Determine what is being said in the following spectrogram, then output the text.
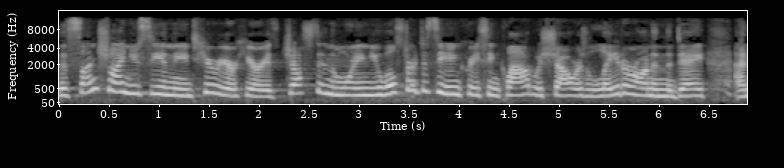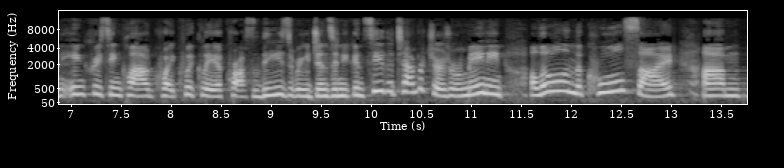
The sunshine you see in the interior here is just in the morning. You will start to see increasing cloud with showers later on in the day and increasing cloud quite quickly across these regions. And you can see the temperatures remaining a little on the cool side, um,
